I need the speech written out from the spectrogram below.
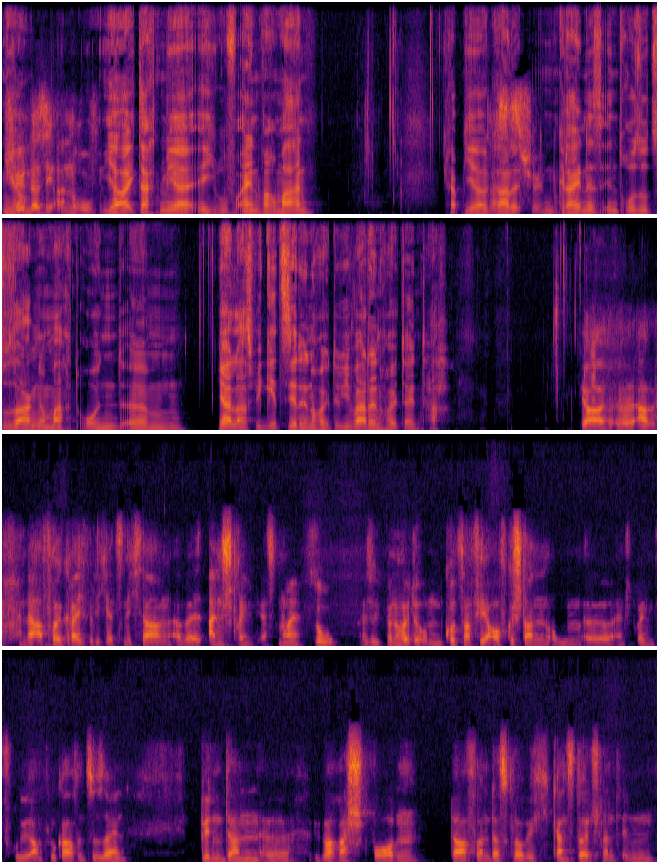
Schön, ja. dass Sie anrufen. Ja, ich dachte mir, ich rufe einfach mal an. Ich habe hier gerade ein kleines Intro sozusagen gemacht und ähm, ja, Lars, wie geht's dir denn heute? Wie war denn heute dein Tag? Ja, äh, na, erfolgreich will ich jetzt nicht sagen, aber anstrengend erstmal so. Also ich bin heute um kurz nach vier aufgestanden, um äh, entsprechend früh am Flughafen zu sein. Bin dann äh, überrascht worden davon, dass, glaube ich, ganz Deutschland in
